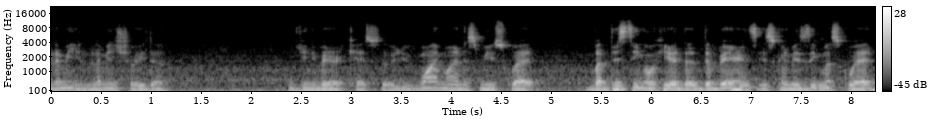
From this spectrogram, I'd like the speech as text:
let me let me show you the univariate case. So y minus mu squared but this thing over here the the variance is going to be sigma squared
